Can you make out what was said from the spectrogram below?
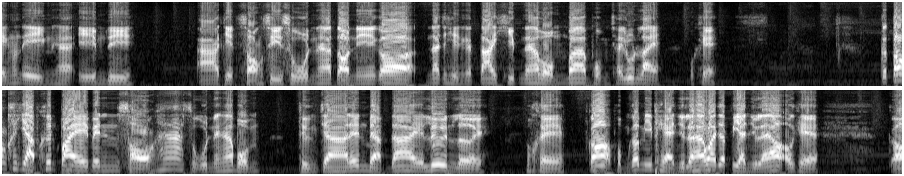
งนั่นเองนะฮะ AMD R7240 นะฮะ ตอนนี้ก็น่าจะเห็นกันใต้คลิปนะครับผมว่าผมใช้รุ่นอะไร โอเค ก็ต้องขยับขึ้นไปเป็น 250 นะครับผม ถึงจะเล่นแบบได้ลื่นเลย โอเค ก็ผมก็มีแผนอยู่แล้วฮะว่าจะเปลี่ยนอยู่แล้ว โอเค ก็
